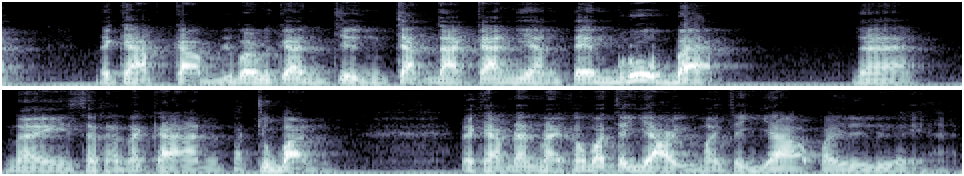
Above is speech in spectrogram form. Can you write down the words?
ต นะครับกับริพับิกันจึงจัดหนักการอย่างเต็มรูปแบบนะในสถานการณ์ปัจจุบันนะครับนั่นหมายความว่าจะยาวอีกไหมจะยาวไปเรื่อยๆฮะ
